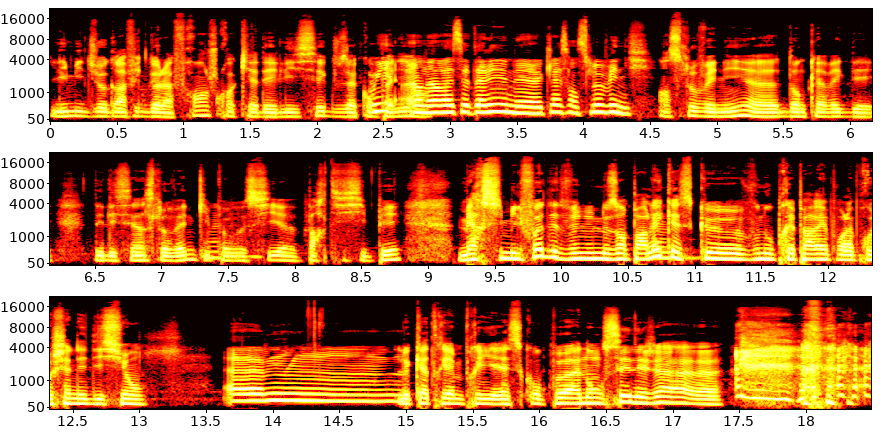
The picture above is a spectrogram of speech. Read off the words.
limites géographiques de la France. Je crois qu'il y a des lycées que vous accompagnez. Oui, on aura cette année une classe en Slovénie. En Slovénie, donc avec des, des, lycéens slovènes qui peuvent aussi participer. Merci mille fois d'être venu nous en parler. Qu'est-ce que vous nous préparez pour la prochaine édition? Le quatrième prix, est-ce qu'on peut annoncer déjà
